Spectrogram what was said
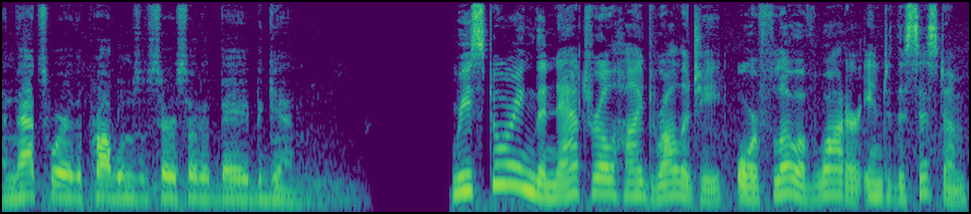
and that's where the problems of Sarasota Bay begin. Restoring the natural hydrology or flow of water into the system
